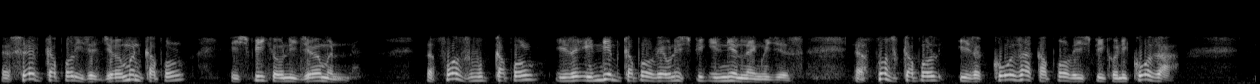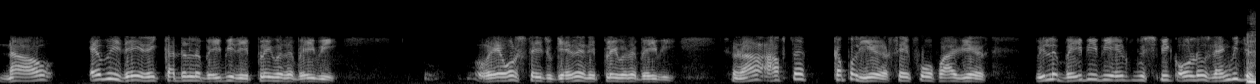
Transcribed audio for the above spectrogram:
The third couple is a German couple. They speak only German. The fourth couple is an Indian couple. They only speak Indian languages. The fifth couple is a Xhosa couple. They speak only Xhosa. Now, every day they cuddle the baby, they play with the baby. They all stay together and they play with the baby. So now, after a couple of years, say four or five years, will the baby be able to speak all those languages?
